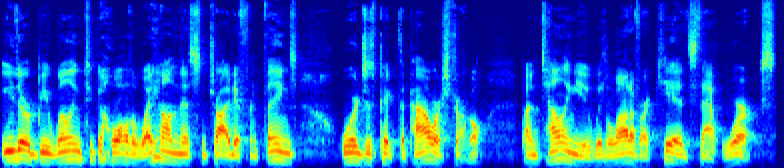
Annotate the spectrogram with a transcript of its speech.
either be willing to go all the way on this and try different things or just pick the power struggle. But I'm telling you, with a lot of our kids, that works.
